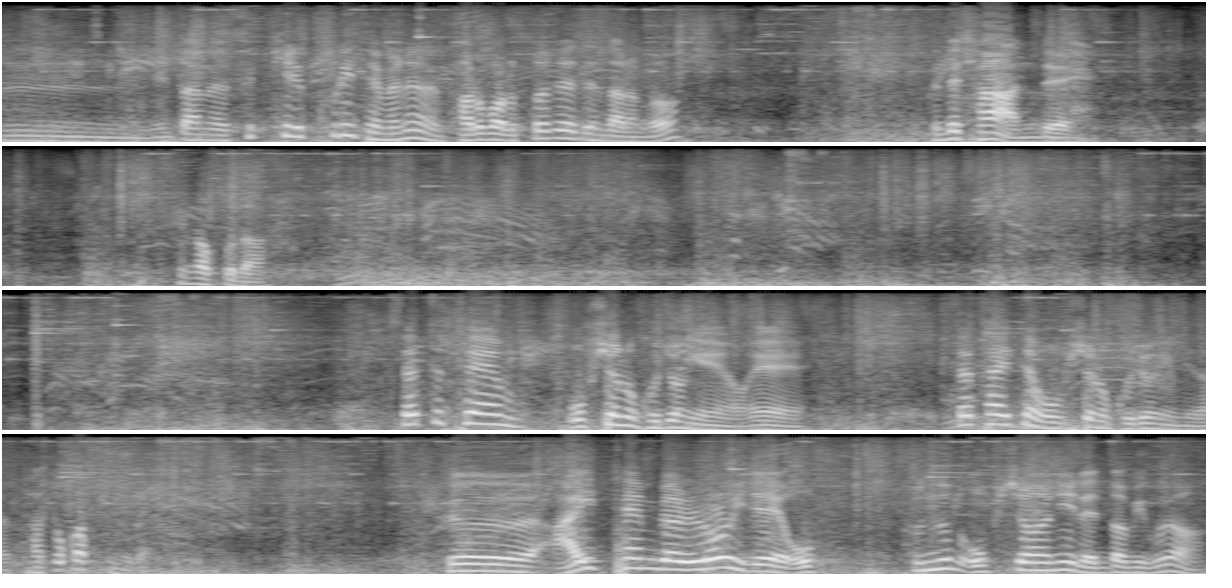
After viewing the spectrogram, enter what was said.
음, 일단은 스킬 쿨이 되면은 바로바로 써줘야 된다는 거. 근데 잘 안 돼. 생각보다. 세트템 옵션은 고정이에요. 예. 세트 아이템 옵션은 고정입니다. 다 똑같습니다. 그 아이템별로 이제 옵, 붙는 옵션이 랜덤이고요.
